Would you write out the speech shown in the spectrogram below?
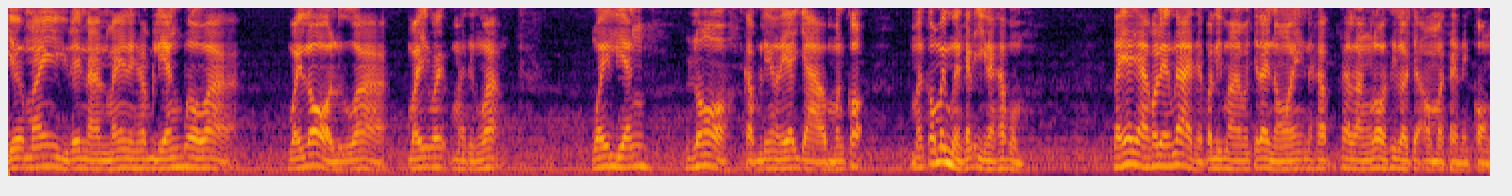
เยอะไหมอยู่ได้นานไหมนะครับ เลี้ยงเพื่อว่าไว้ล่อหรือว่าไว้ไว้หมายถึงว่า ไว้เลี้ยงล่อกับเลี้ยงระยะยาว มันก็ มันก็ไม่เหมือนกันอีกนะครับผม ระยะยาวเขาเลี้ยงได้แต่ปริมาณมันจะได้น้อยนะครับถ้ารังล่อที่เราจะเอามาใส่ในกล่อง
